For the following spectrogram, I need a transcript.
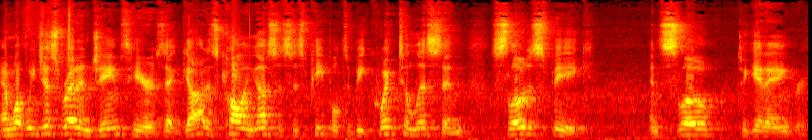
And what we just read in James here is that God is calling us as his people to be quick to listen, slow to speak, and slow to get angry.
